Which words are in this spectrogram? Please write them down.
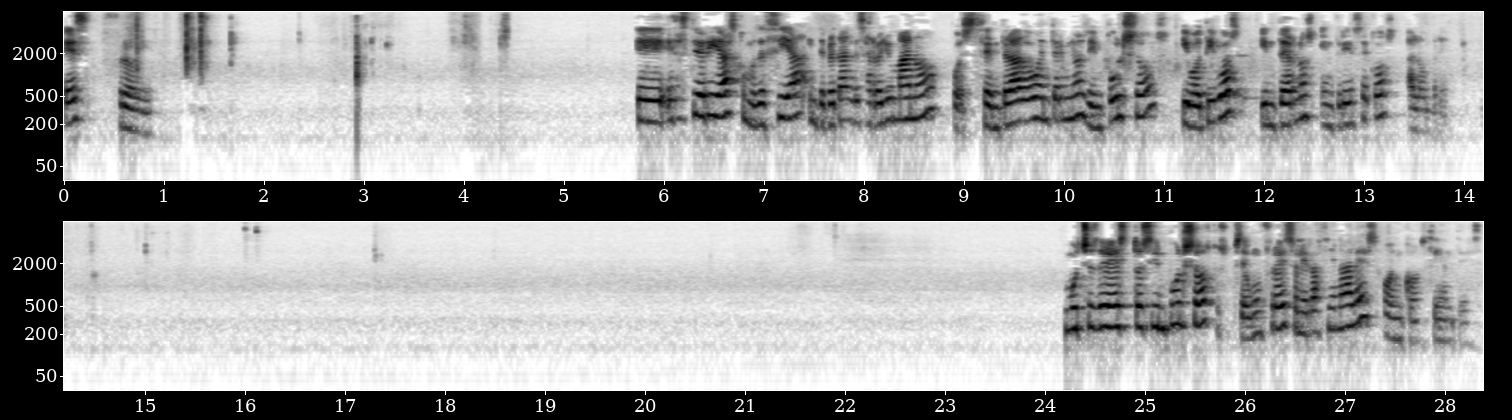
es Freud. Eh, esas teorías, como decía, interpretan el desarrollo humano pues, centrado en términos de impulsos y motivos internos intrínsecos al hombre. Muchos de estos impulsos, pues, según Freud, son irracionales o inconscientes.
